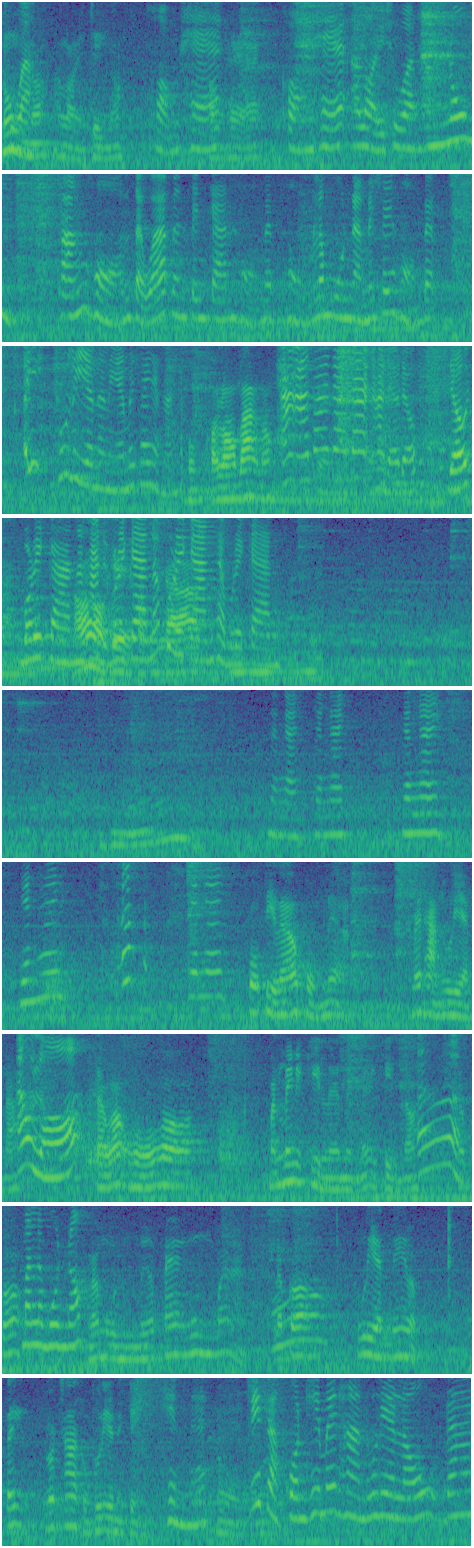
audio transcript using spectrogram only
นุ่มชัวร์เนาะอร่อยจริงเนาะของแท้ของแท้ของแท้อร่อยชัวร์ทั้งนุ่ม ทั้งหอมแต่ว่ามันเป็นการหอมแบบหอมละมุนนะไม่ใช่หอมแบบ เอ้ยทุเรียนอะไรเงี้ยไม่ใช่อย่างนั้นผมขอลองบ้างเนาะ อ่าได้ได้ได้อ่าเดี๋ยวเดี๋ยวเดี๋ยวบริการนะอ๋คะอเดี๋ยวบริการโอเคนะขอบคุณครับบริการค่ะบริการอืมยังไงยังไงยังไงยังไงยังไงปกติแล้วผมเนี่ย ไม่ทานทุเรียนนะ เอ้าเหรอ แต่ว่าโอ้โหพอมันไม่มีกลิ่นเลยหนึ่งไม่มีกลิ่นเนาะ เออแล้วก็ มันละมุนเนาะ ละมุนเนื้อแป้งนุ่มมาก แล้วก็อ๋อทุเรียนนี่แบบ ได้รสชาติของทุเรียนจริง เห็นไหมๆโอ้นี่จากคนที่ไม่ทานทุเรียนแล้วได้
